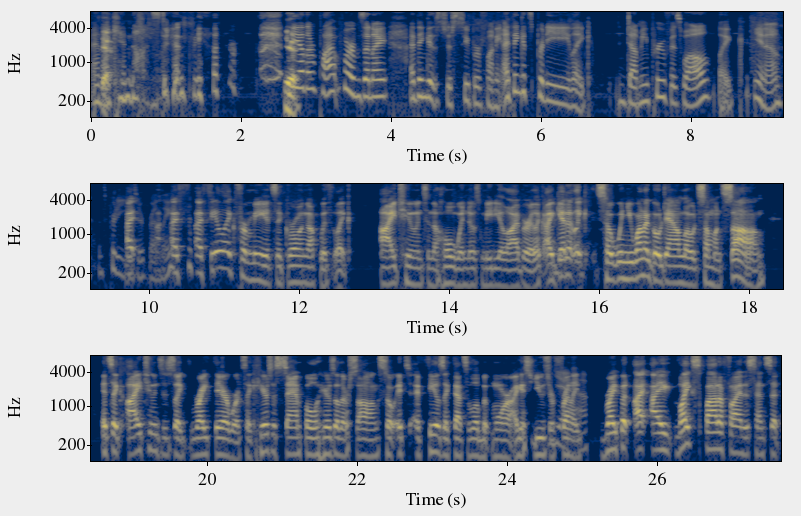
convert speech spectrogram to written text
and I cannot stand the other Yeah. the other platforms. And I I think it's just super funny. I think it's pretty like dummy proof as well. Like you know, it's pretty user friendly. I feel like for me, it's like growing up with like iTunes and the whole Windows Media Library. Like I get it. Like so, when you want to go download someone's song, it's like iTunes is like right there where it's like here's a sample, here's other songs. So it's it feels like that's a little bit more, I guess, user friendly, Yeah. right? But I I like Spotify in the sense that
